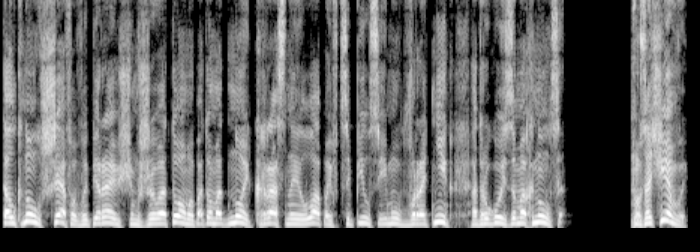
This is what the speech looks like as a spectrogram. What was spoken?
толкнул шефа выпирающим животом, а потом одной красной лапой вцепился ему в воротник, а другой замахнулся. «Ну зачем вы?»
